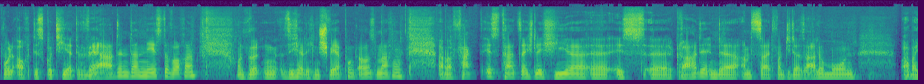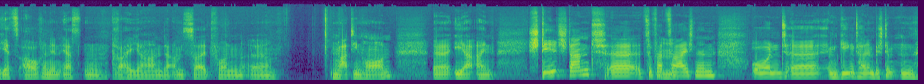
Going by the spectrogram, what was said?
wohl auch diskutiert werden dann nächste Woche und wird ein, sicherlich einen Schwerpunkt ausmachen. Aber Fakt ist tatsächlich, hier äh, ist äh, gerade in der Amtszeit von Dieter Salomon aber jetzt auch in den ersten drei Jahren der Amtszeit von äh, Martin Horn äh, eher ein Stillstand äh, zu verzeichnen. Mhm. Und äh, im Gegenteil in bestimmten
